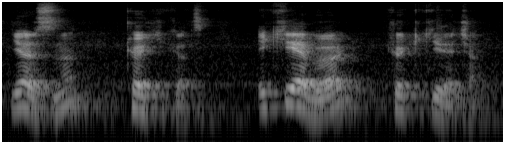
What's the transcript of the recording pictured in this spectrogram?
yarısının kök 2 katı. 2'ye böl kök 2 ile çarp.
